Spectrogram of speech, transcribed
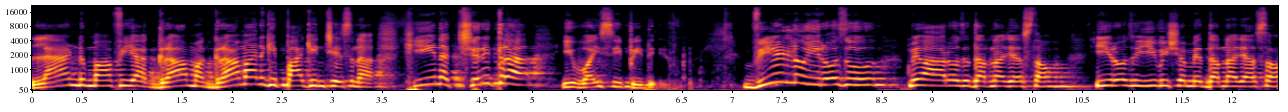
ల్యాండ్ మాఫియా గ్రామ గ్రామానికి పాకించేసిన హీన చరిత్ర ఈ వైసీపీది. వీళ్ళు ఈరోజు మేము ఆ రోజు ధర్నా చేస్తాం ఈరోజు ఈ విషయం మీద ధర్నా చేస్తాం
